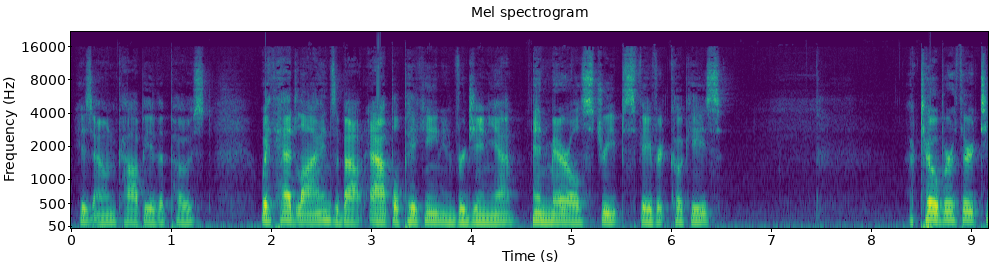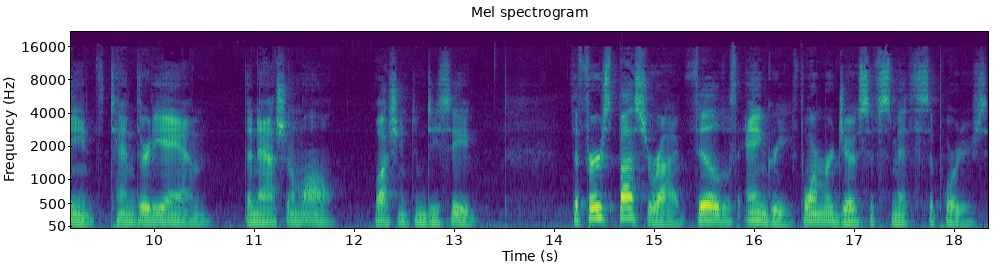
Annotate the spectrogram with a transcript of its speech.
his own copy of the Post with headlines about apple picking in Virginia and Meryl Streep's favorite cookies. October 13th, 10:30 a.m., the National Mall, Washington D.C. The first bus arrived filled with angry former Joseph Smith supporters.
